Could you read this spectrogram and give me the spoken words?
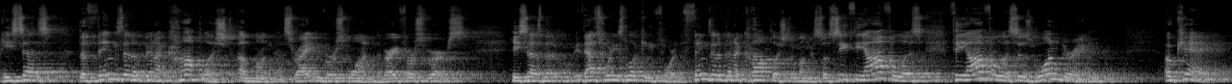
He says, the things that have been accomplished among us, right? In verse 1, the very first verse. He says that that's what he's looking for, the things that have been accomplished among us. So see, Theophilus, Theophilus is wondering, okay,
